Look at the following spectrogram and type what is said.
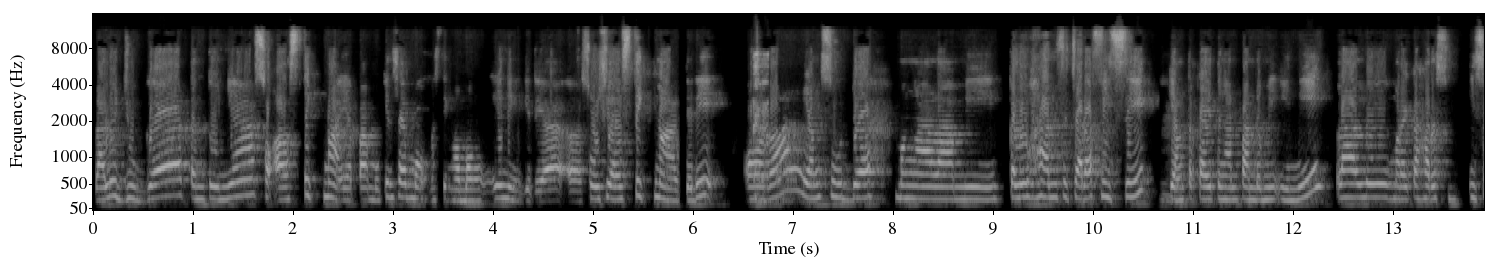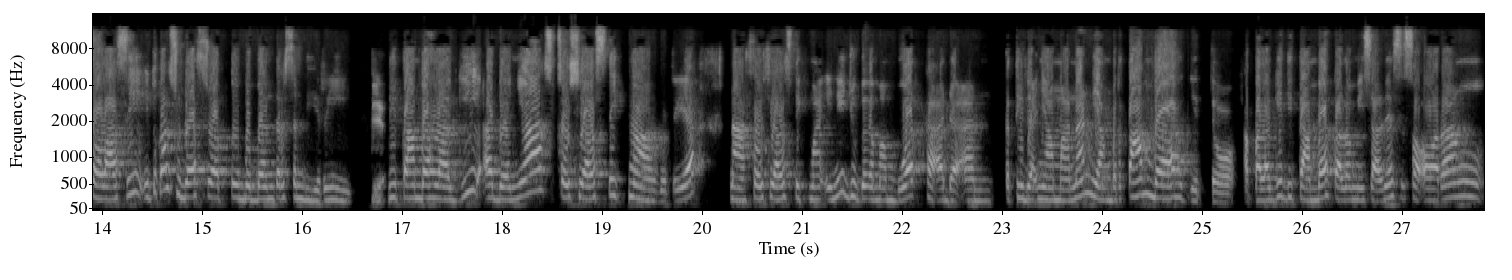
Lalu juga tentunya soal stigma ya Pak. Mungkin saya mau mesti ngomong ini gitu ya, uh, social stigma. Jadi orang yang sudah mengalami keluhan secara fisik hmm. yang terkait dengan pandemi ini, lalu mereka harus isolasi, itu kan sudah suatu beban tersendiri. Yeah. Ditambah lagi adanya sosial stigma gitu ya. Nah, sosial stigma ini juga membuat keadaan ketidaknyamanan yang bertambah gitu. Apalagi ditambah kalau misalnya seseorang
